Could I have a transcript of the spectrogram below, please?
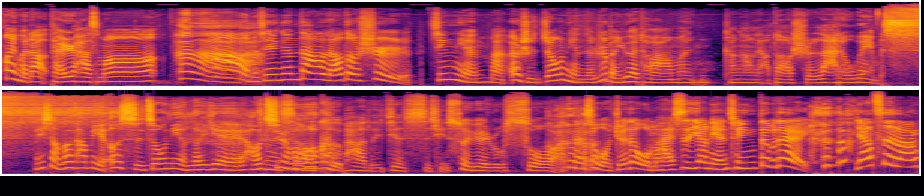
欢迎回到台日哈什么哈？我们今天跟大家聊的是今年满二十周年的日本乐团。我们刚刚聊到是 Lado Wimps，没想到他们也二十周年了耶，好久，好可怕的一件事情，岁月如梭啊！但是我觉得我们还是一样年轻，对不对？杨次郎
